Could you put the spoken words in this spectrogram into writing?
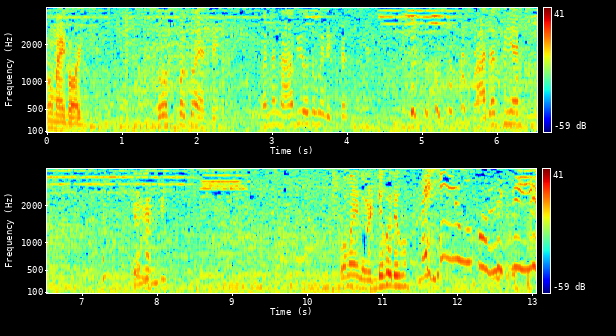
ओ माय गॉड दोस्त हो तो ऐसे वरना ना भी हो तो कोई दिक्कत नहीं है। आदत सी है। ओ माय गॉड देखो देखो। नहीं वो पब्लिक नहीं है।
